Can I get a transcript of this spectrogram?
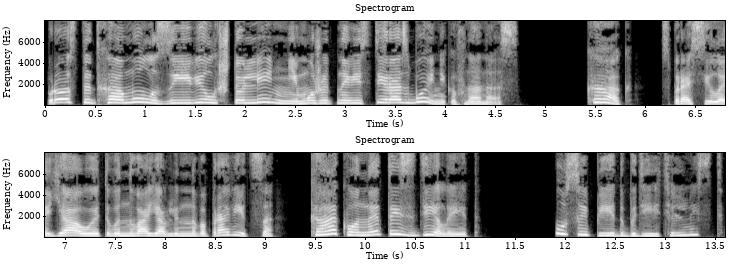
Просто Тхамул заявил, что Ленни может навести разбойников на нас. «Как?» — спросила я у этого новоявленного провидца. «Как он это сделает?» «Усыпит бдительность,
